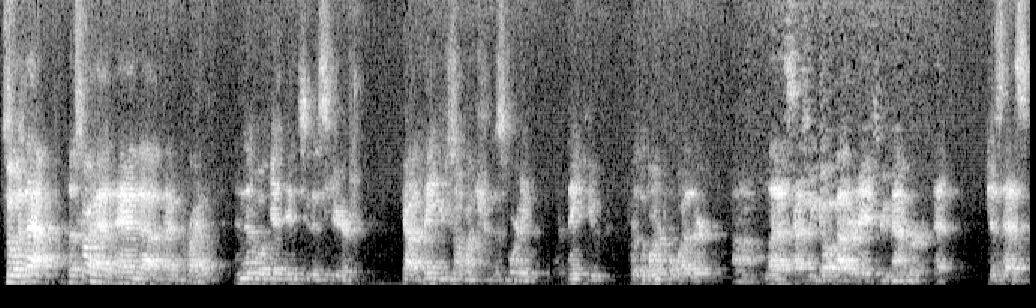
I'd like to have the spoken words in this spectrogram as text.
So with that, let's go ahead and, uh, and pray, and then we'll get into this here. God, thank you so much for this morning. Thank you for the wonderful weather. Um, let us, as we go about our days, remember that just as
